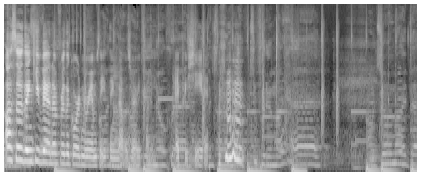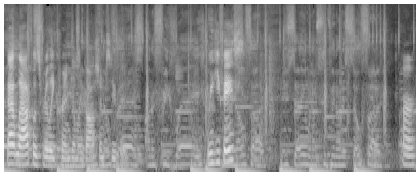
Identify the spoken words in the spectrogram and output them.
Also, thank you, Vanna, for the Gordon Ramsay thing. That was very funny. I appreciate it. that laugh was really cringe. Oh my gosh, I'm stupid. Winky face? Or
